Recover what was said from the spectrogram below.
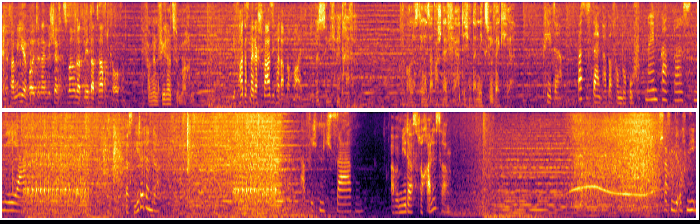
Eine Familie wollte in einem Geschäft 200 Meter Taft kaufen. Die fangen an, Fehler zu machen. Ihr Vater ist bei der Stasi, verdammt nochmal. Du wirst sie nicht mehr treffen. Wir bauen das Ding jetzt einfach schnell fertig und dann nix wie weg hier. Peter, was ist dein Papa vom Beruf? Mein Papa ist näher. Was näht er denn da? Ich nicht sagen. Aber mir darfst du doch alles sagen. Das schaffen wir auch nie.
